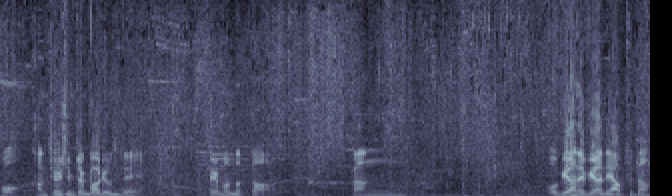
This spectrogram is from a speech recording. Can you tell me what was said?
어? 강철 심장 마리오인데. 잘 만났다. 깡. 어 미안해 미안해. 아프다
